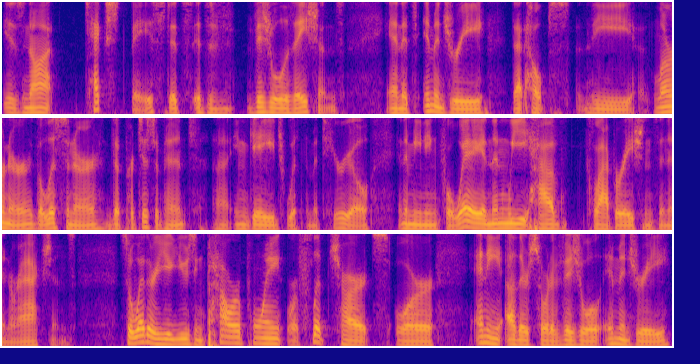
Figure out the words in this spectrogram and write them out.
is not text based, it's, it's visualizations and it's imagery that helps the learner, the listener, the participant uh, engage with the material in a meaningful way. And then we have collaborations and interactions. So whether you're using PowerPoint or flip charts or any other sort of visual imagery,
